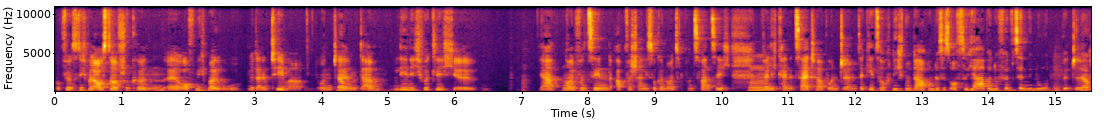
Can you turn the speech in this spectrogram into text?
ob wir uns nicht mal austauschen können, äh, oft nicht mal mit einem Thema. Und ja. ähm, da lehne ich wirklich äh, ja, neun von zehn ab, wahrscheinlich sogar 19 von 20, hm. weil ich keine Zeit habe. Und ähm, da geht es auch nicht nur darum, dass es oft so, ja, aber nur 15 Minuten, bitte. Ja.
